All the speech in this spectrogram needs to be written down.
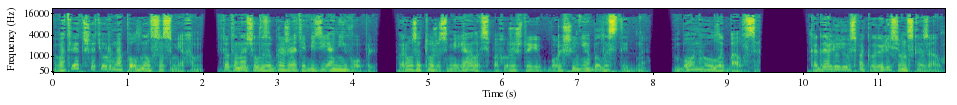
В ответ шатер наполнился смехом. Кто-то начал изображать обезьяний вопль. Роза тоже смеялась, похоже, что ей больше не было стыдно. Бона улыбался. Когда люди успокоились, он сказал,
